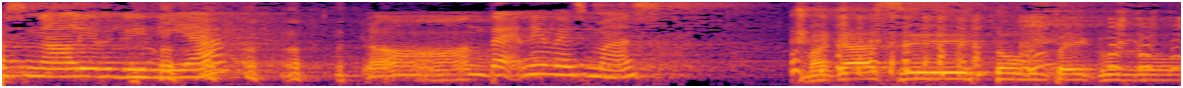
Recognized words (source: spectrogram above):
terus ngalir gini ya. Lontek nih wes Mas. Makasih Tumpe Gunung.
